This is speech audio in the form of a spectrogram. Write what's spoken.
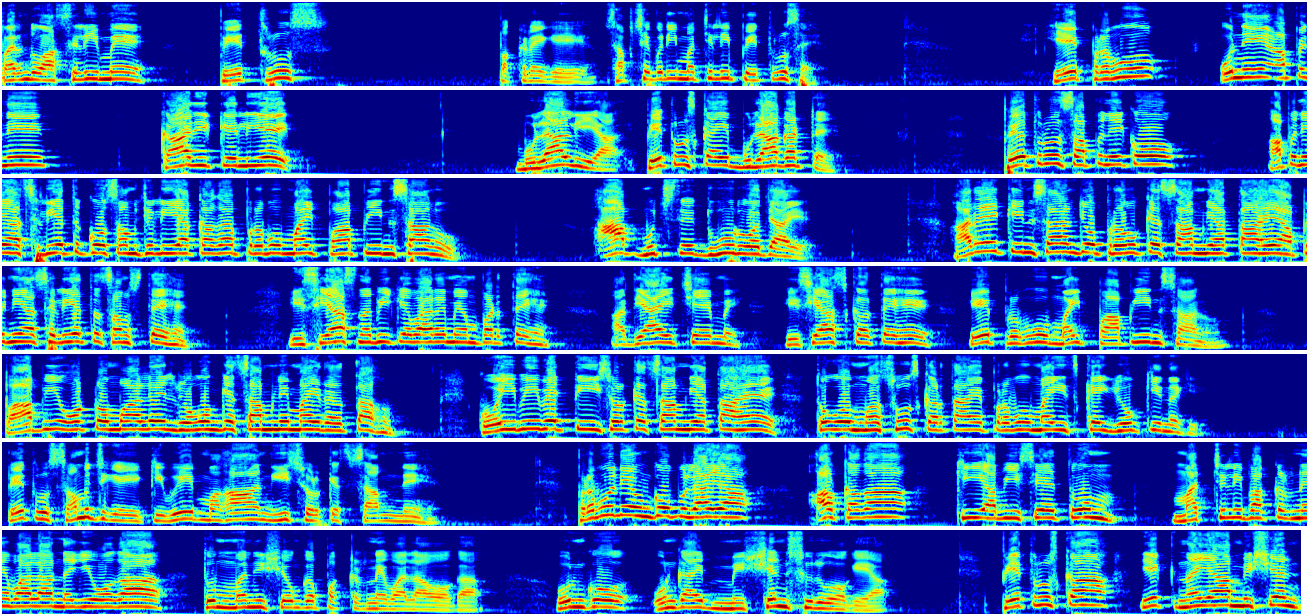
परंतु असली में पेथरुस पकड़े गए। सबसे बड़ी मछली पेतरुस है। ये प्रभु उन्हें अपने कार्य के लिए बुला लिया। पेतरुस का एक बुलागट है। पेतरुस अपने को, अपने असलियत को समझ लिया, कहा, प्रभु, मैं पापी इंसान हूँ। आप मुझसे दूर हो जाए। हर एक इंसान जो प्रभु के सामने आता है, अपनी असलियत समझते हैं। इसियास नबी के बारे में हम पढ़ते हैं। अध्याय छः में इसियास कहते हैं ये प्रभु, मैं पापी इंसान हूँ। पापी ऑटो वाले लोगों के सामने मैं रहता हूँ। कोई भी व्यक्ति ईश्वर के सामने आता है तो वो महसूस करता है, प्रभु, मैं इसके योग्य नहीं। पेतरु समझ गए कि वे महान ईश्वर के सामने हैं। प्रभु ने उनको बुलाया और कहा कि, अब इसे तुम मछली पकड़ने वाला नहीं होगा, तुम मनुष्यों को पकड़ने वाला होगा। उनको, उनका एक मिशन शुरू हो गया। पेतरुस का एक नया मिशन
